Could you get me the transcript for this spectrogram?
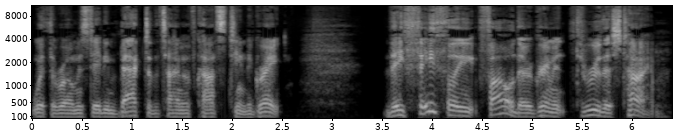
with the Romans dating back to the time of Constantine the Great. They faithfully followed their agreement through this time.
